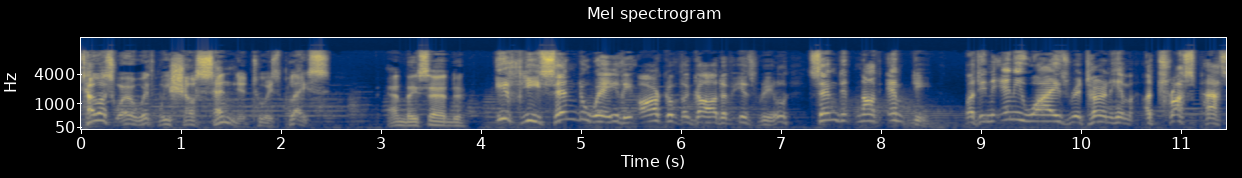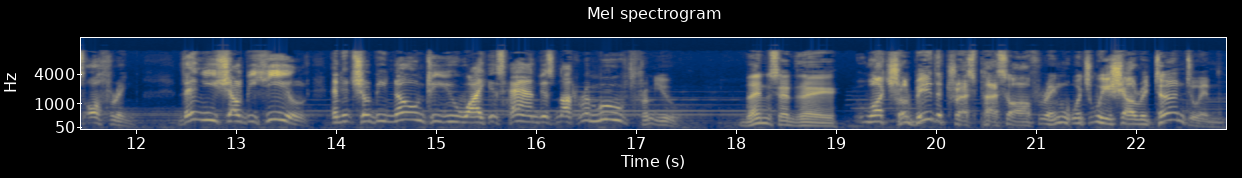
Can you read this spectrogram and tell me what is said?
Tell us wherewith we shall send it to his place. And they said, If ye send away the ark of the God of Israel, send it not empty, but in any wise return him a trespass offering. Then ye shall be healed, and it shall be known to you why his hand is not removed from you. Then said they, What shall be the trespass offering which we shall return to him?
